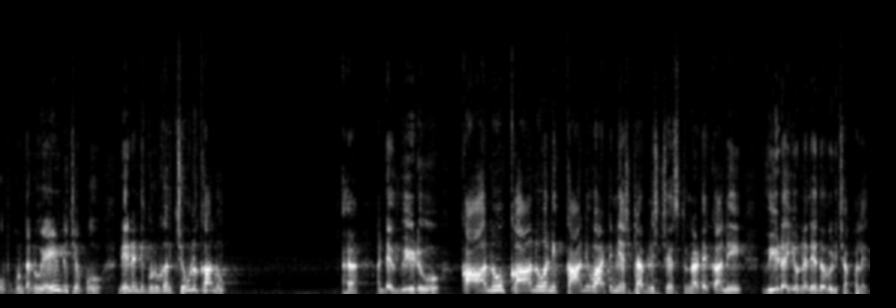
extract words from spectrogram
ఒప్పుకుంటా. నువ్వేంటి చెప్పు? నేనండి గురువుగారు చెవులు కాను. అంటే వీడు కాను కాను అని కాని వాటిని ఎస్టాబ్లిష్ చేస్తున్నాడే కానీ వీడయ్యున్నది ఏదో వీడు చెప్పలేదు.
